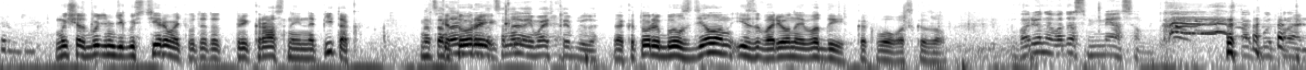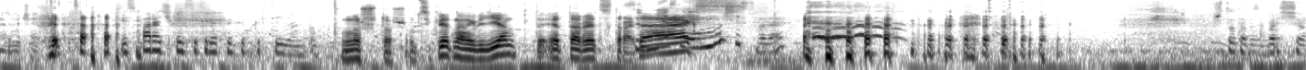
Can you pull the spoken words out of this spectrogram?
Другие. Мы сейчас будем дегустировать вот этот прекрасный напиток, Национальное, Который- национальное ямайское блюдо. да, который был сделан из вареной воды, как Вова сказал. Вареная вода с мясом. Так будет правильно звучать. И с парочкой секретных ингредиентов. Ну что ж, вот секретный ингредиент это Red Stripe. Совместное Так, имущество, да? Что там с борщом?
